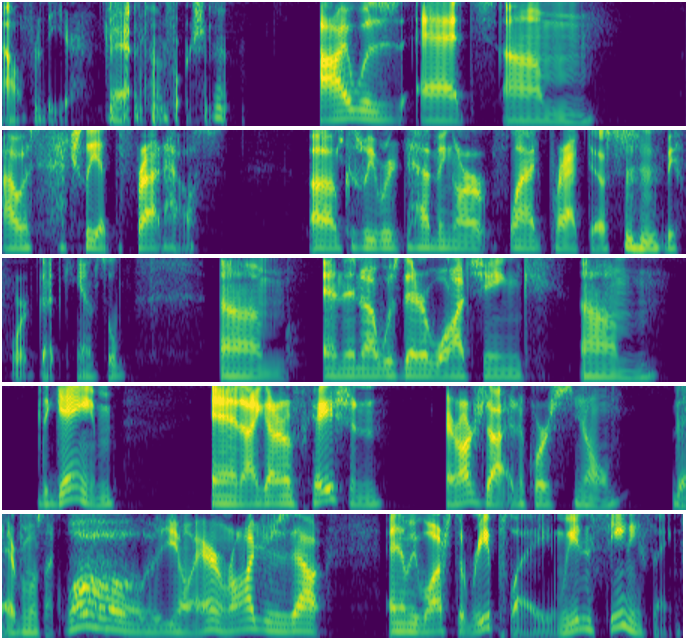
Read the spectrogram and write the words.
out for the year. Yeah, it's unfortunate. I was at um, I was actually at the frat house because we were having our flag practice Mhm. before it got canceled. Um, and then I was there watching um the game, and I got a notification Aaron Rodgers out, and of course you know everyone was like, "Whoa, you know Aaron Rodgers is out," and then we watched the replay, and we didn't see anything.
